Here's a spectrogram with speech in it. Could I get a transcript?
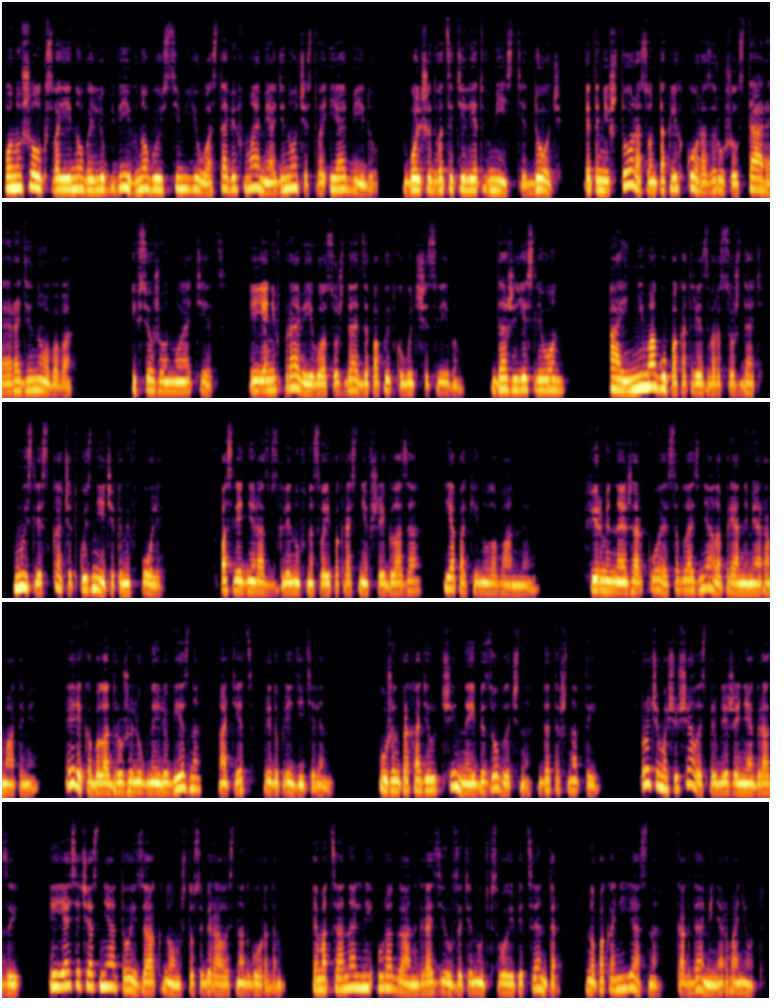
Он ушел к своей новой любви, в новую семью, оставив маме одиночество и обиду. Больше двадцати лет вместе, дочь. Это ничто, раз он так легко разрушил старое ради нового. И все же он мой отец, и я не вправе его осуждать за попытку быть счастливым. Даже если он... Ай, не могу пока трезво рассуждать. Мысли скачут кузнечиками в поле. В последний раз взглянув на свои покрасневшие глаза, я покинула ванную. Фирменное жаркое соблазняло пряными ароматами. Эрика была дружелюбна и любезна, отец предупредителен. Ужин проходил чинно и безоблачно, до тошноты. Впрочем, ощущалось приближение грозы, и я сейчас не о той за окном, что собиралась над городом. Эмоциональный ураган грозил затянуть в свой эпицентр, но пока не ясно, когда меня рванет.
